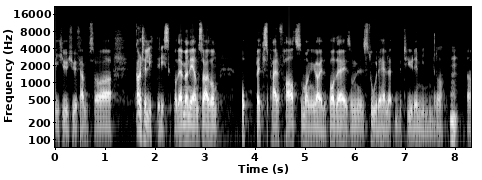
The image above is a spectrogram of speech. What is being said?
i 2025. Så kanskje litt risk på det. Men igjen så er det sånn oppvekst per fat som mange guider på, det liksom, store hele betyr det mindre. da. Mm. Ja.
